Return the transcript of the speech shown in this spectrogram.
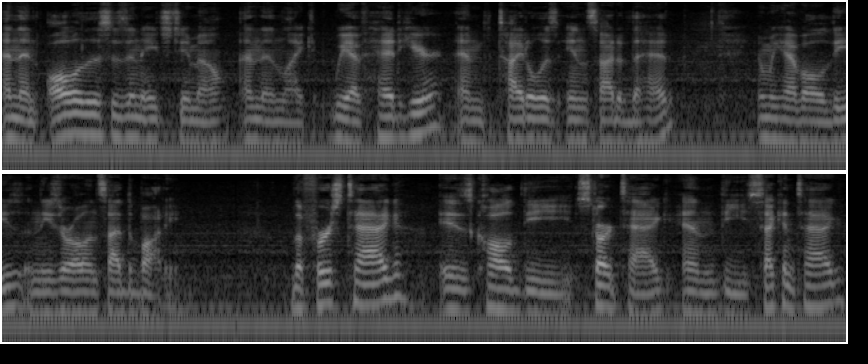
and then all of this is in HTML, and then like we have head here, and the title is inside of the head, and we have all of these, and these are all inside the body. The first tag is called the start tag, and the second tag,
